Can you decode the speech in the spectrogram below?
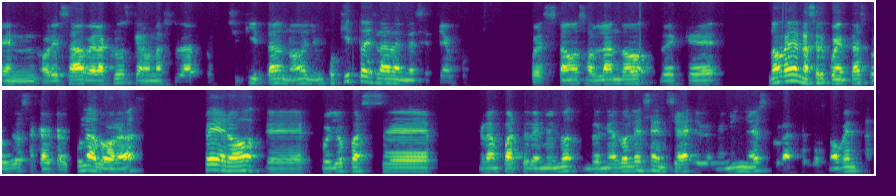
en Orizaba, Veracruz, que era una ciudad pues, chiquita, ¿no? Y un poquito aislada en ese tiempo. Pues estamos hablando de que no vayan a hacer cuentas, pues voy a sacar calculadoras pero eh, pues yo pasé gran parte de mi, de mi adolescencia y de mi niñez durante los 90.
